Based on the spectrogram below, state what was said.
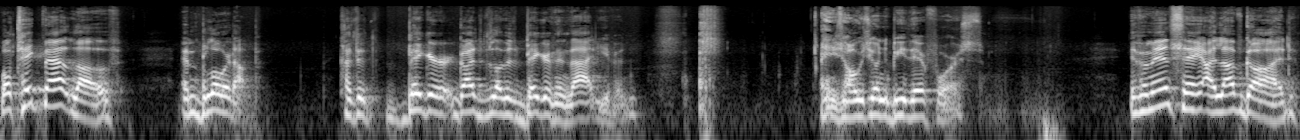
Well, take that love and blow it up because it's bigger. God's love is bigger than that, even. And He's always going to be there for us. If a man say, I love God,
